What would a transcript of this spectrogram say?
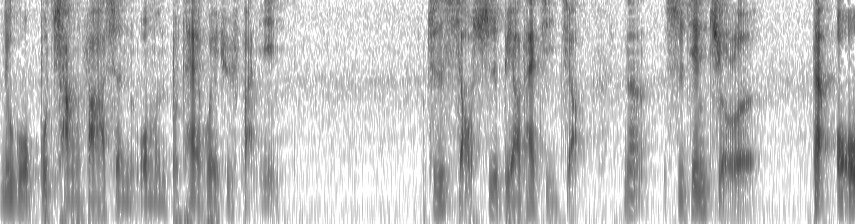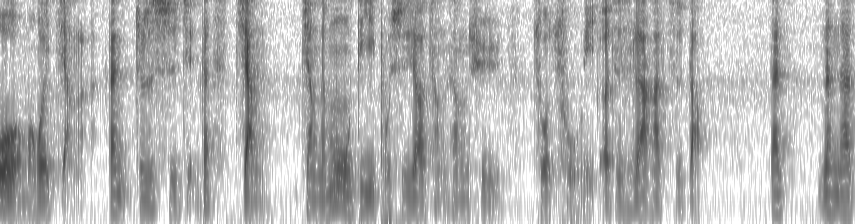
如果不常发生，我们不太会去反应，就是小事不要太计较。那时间久了，但偶尔我们会讲啊，但就是时间，但讲讲的目的不是要厂商去做处理，而只是让他知道。但那那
